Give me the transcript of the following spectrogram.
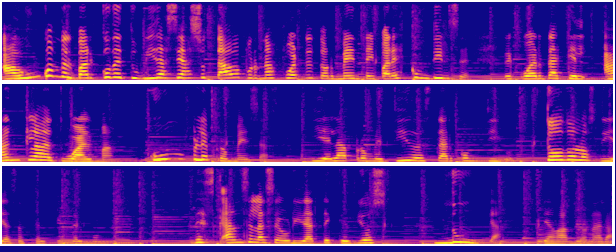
Aun cuando el barco de tu vida sea azotado por una fuerte tormenta y parezca hundirse, recuerda que el ancla de tu alma cumple promesas y Él ha prometido estar contigo todos los días hasta el fin del mundo. Descanse la seguridad de que Dios nunca te abandonará.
